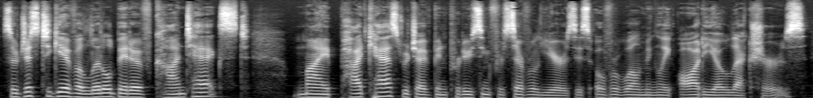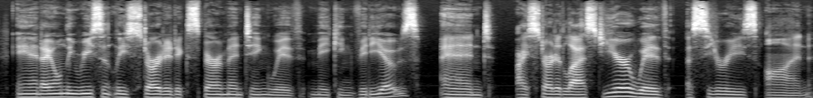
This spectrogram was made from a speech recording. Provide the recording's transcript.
So, just to give a little bit of context, my podcast, which I've been producing for several years, is overwhelmingly audio lectures. And I only recently started experimenting with making videos. And I started last year with a series on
